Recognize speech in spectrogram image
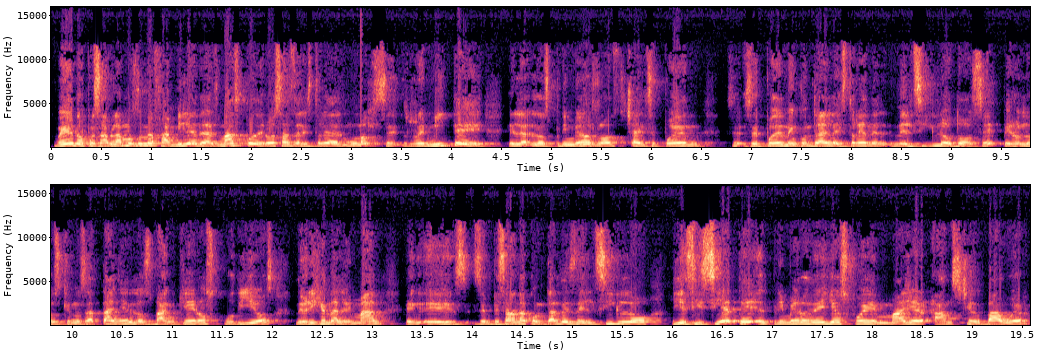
Bueno, pues hablamos de una familia de las más poderosas de la historia del mundo. Se remite, los primeros Rothschild se pueden, se, pueden encontrar en la historia en el, siglo XII, pero los que nos atañen, los banqueros judíos de origen alemán, eh, eh, se empezaron a contar desde el siglo XVII. El primero de ellos fue Mayer Amschel Bauer,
